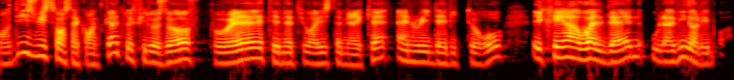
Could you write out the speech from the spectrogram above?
En 1854, le philosophe, poète et naturaliste américain Henry David Thoreau écrira Walden ou La vie dans les bois.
